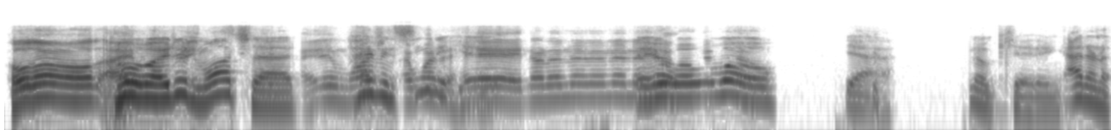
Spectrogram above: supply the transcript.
Hold on, hold. On. Oh, I didn't watch that. I didn't watch I haven't it. seen wanted- it yet. Hey, no, no, no, no, no, no. Hey, no, whoa, no, whoa, no. whoa. Yeah. No kidding. I don't know.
